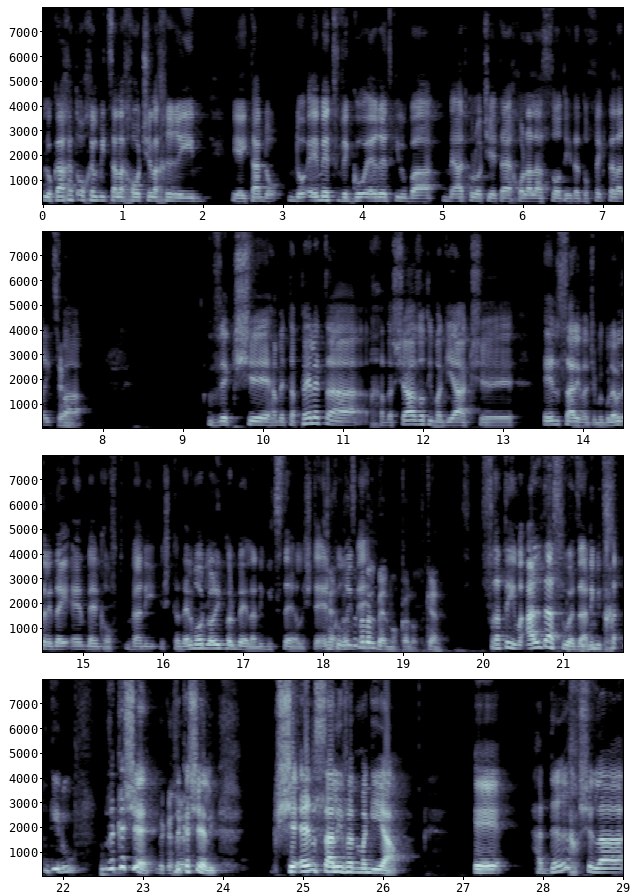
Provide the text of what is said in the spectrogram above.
לוקחת אוכל מצלחות של אחרים, היא הייתה נואמת וגוערת כאילו במעט קולות שהיא הייתה יכולה לעשות, היא הייתה דופקת על הרצפה. כן. וכשהמטפלת החדשה הזאת מגיעה, כשאין סליבן שמגולמת על ידי אין בנקרופט, ואני אשתדל מאוד לא להתבלבל, אני מצטער, לשתיהן כן, קוראים אין. זה מבלבל מוקלות, כן. סרטים, אל תעשו את זה, אני מתח... כאילו, זה קשה, זה קשה, זה קשה לי. כשאין סליבן מגיעה, אה, הדרך שלה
